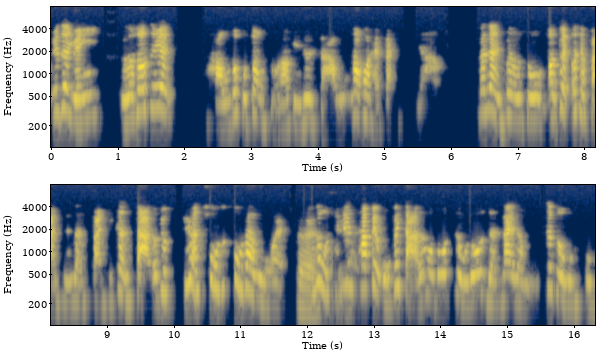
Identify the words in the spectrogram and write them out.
因为这个原因有的时候是因为好我都不动手，然后别人就是打我，那我后来还反。那那你不能说哦，对，而且反击人反击更大，然后就居然错是错在我哎，对，可是我前面他被我被打了那么多次，我都忍耐的，这个我我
